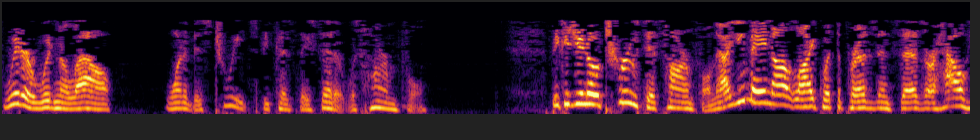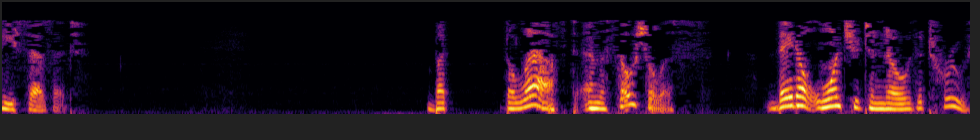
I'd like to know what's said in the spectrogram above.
Twitter wouldn't allow one of his tweets because they said it was harmful. Because you know, truth is harmful. Now, you may not like what the president says or how he says it. But the left and the socialists, they don't want you to know the truth.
